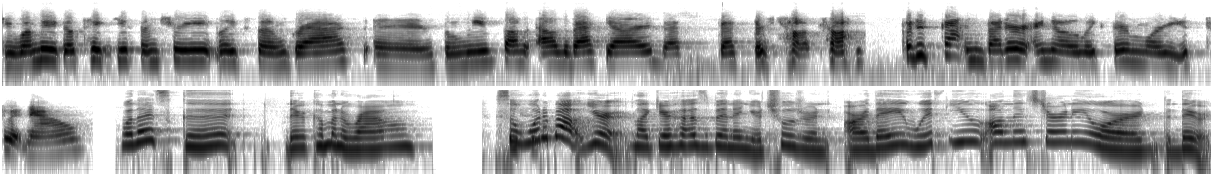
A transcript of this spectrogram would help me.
you want me to go pick you some tree, like some grass and some leaves out of the backyard? That's that's their top process. But it's gotten better. I know, like they're more used to it now. Well, that's good they're coming around. So what about your like your husband and your children? Are they with you on this journey or they're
